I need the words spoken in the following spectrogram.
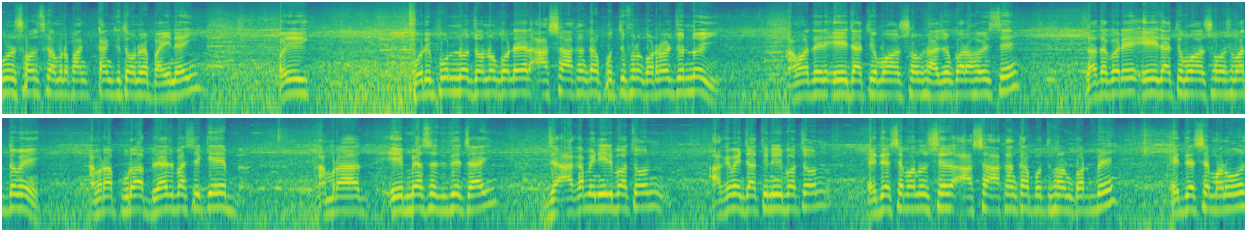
কোনো সংস্কার আমরা কাঙ্ক্ষিত আমরা পাই নাই। ওই পরিপূর্ণ জনগণের আশা, আকাঙ্ক্ষার প্রতিফলন ঘটানোর জন্যই আমাদের এই জাতীয় মহাসমাবেশ আয়োজন করা হয়েছে। যাতে করে এই জাতীয় মহাসমাবেশের মাধ্যমে আমরা পুরা দেশবাসীকে আমরা এই মেসেজ দিতে চাই যে আগামী নির্বাচন, আগামী জাতীয় নির্বাচন এই দেশের মানুষের আশা, আকাঙ্ক্ষার প্রতিফলন ঘটবে। এই দেশের মানুষ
